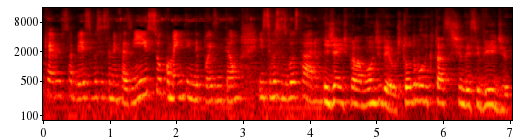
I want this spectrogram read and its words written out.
quero saber se vocês também fazem isso. Comentem depois então e se vocês gostaram. E gente, pelo amor de Deus, todo mundo que tá assistindo esse vídeo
